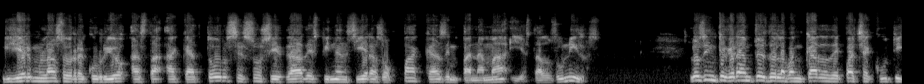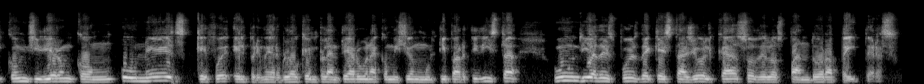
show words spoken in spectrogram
Guillermo Lazo recurrió hasta a 14 sociedades financieras opacas en Panamá y Estados Unidos. Los integrantes de la bancada de Pachacuti coincidieron con UNES, que fue el primer bloque en plantear una comisión multipartidista un día después de que estalló el caso de los Pandora Papers.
